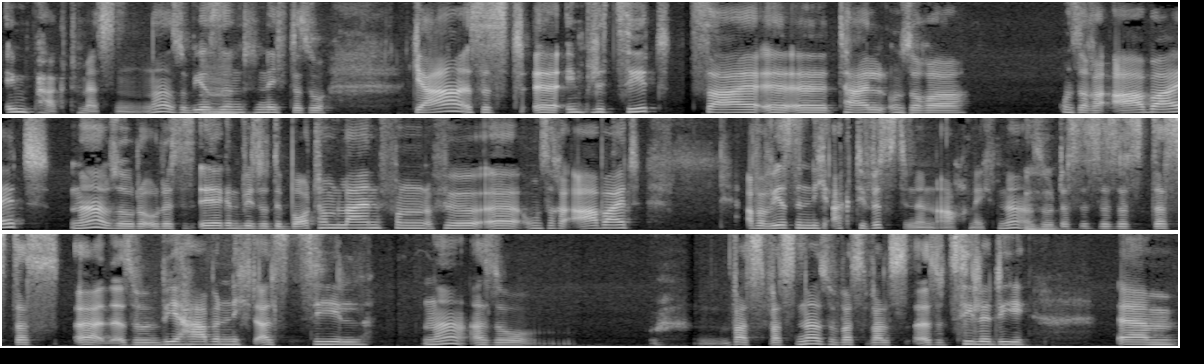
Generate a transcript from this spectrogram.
Impact messen? Ne? Also wir mhm. sind nicht, also ja, es ist äh, implizit sei, äh, äh, Teil unserer unserer Arbeit, ne? also, oder, oder es ist irgendwie so die Bottomline von für äh, unsere Arbeit. Aber wir sind nicht Aktivistinnen auch nicht, ne? Also mhm. das ist das, das, das, das äh, also wir haben nicht als Ziel ne? Also was, was, ne, also was, was, also Ziele, die ähm,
